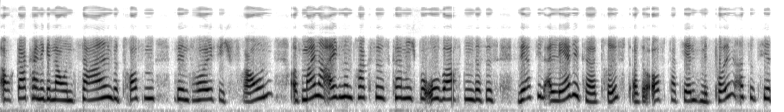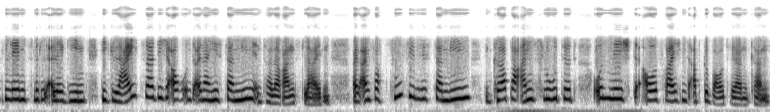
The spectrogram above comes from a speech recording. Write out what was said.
auch gar keine genauen Zahlen. Betroffen sind häufig Frauen. Aus meiner eigenen Praxis kann ich beobachten, dass es sehr viel Allergiker trifft, also oft Patienten mit pollenassoziierten Lebensmittelallergien, die gleichzeitig auch unter einer Histaminintoleranz leiden, weil einfach zu viel Histamin den Körper anflutet und nicht ausreichend abgebaut werden kann.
